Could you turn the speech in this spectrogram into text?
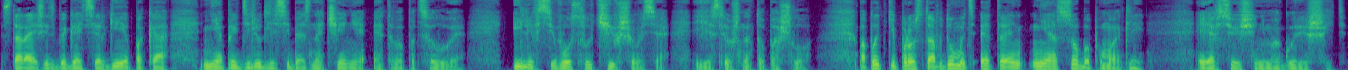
стараясь избегать Сергея, пока не определю для себя значение этого поцелуя. Или всего случившегося, если уж на то пошло. Попытки просто обдумать это не особо помогли. И я все еще не могу решить,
